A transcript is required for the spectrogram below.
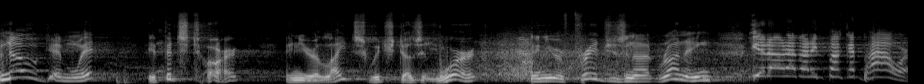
No, dimwit. If it's dark and your light switch doesn't work and your fridge is not running, you don't have any fucking power.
